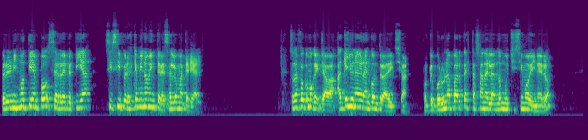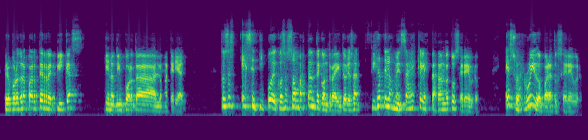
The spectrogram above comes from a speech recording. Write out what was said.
Pero al mismo tiempo se repetía, sí, sí, pero es que a mí no me interesa lo material. Entonces fue como que ya va, aquí hay una gran contradicción, porque por una parte estás anhelando muchísimo dinero, pero por otra parte replicas que no te importa lo material. Entonces, ese tipo de cosas son bastante contradictorias. O sea, fíjate los mensajes que le estás dando a tu cerebro. Eso es ruido para tu cerebro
